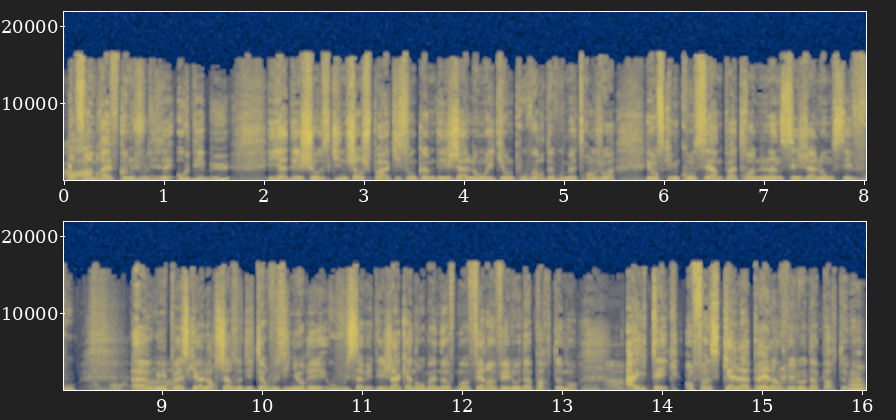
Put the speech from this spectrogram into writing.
Enfin bref, comme je vous le disais au début, il y a des choses qui ne changent pas, qui sont comme des jalons et qui ont le pouvoir de vous mettre en joie. Et en ce qui me concerne, patronne, l'un de ces jalons, c'est vous. Ah, oui, parce que alors, chers auditeurs, vous ignorez ou vous savez déjà qu'Anne Romanoff m'a offert un vélo d'appartement. High-tech, enfin ce qu'elle appelle un vélo d'appartement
